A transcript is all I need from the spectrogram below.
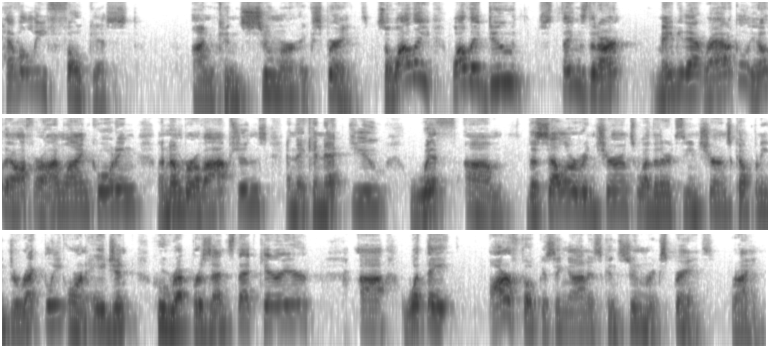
heavily focused on consumer experience. So while they while they do things that aren't maybe that radical, you know, they offer online quoting, a number of options, and they connect you with um, the seller of insurance, whether it's the insurance company directly or an agent who represents that carrier. Uh, what they are focusing on is consumer experience. Ryan.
